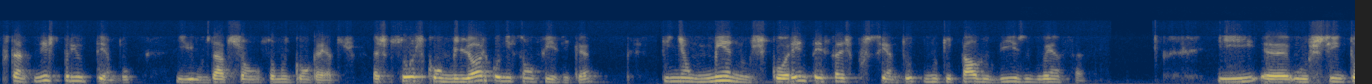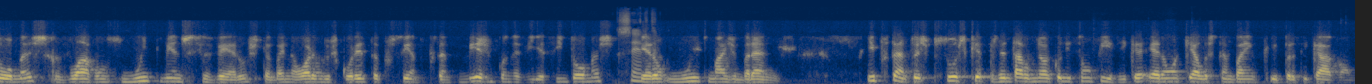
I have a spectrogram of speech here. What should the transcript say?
Portanto, neste período de tempo, e os dados são, são muito concretos, as pessoas com melhor condição física tinham menos 46% no total de dias de doença. E uh, os sintomas revelavam-se muito menos severos, também na ordem dos 40%. Portanto, mesmo quando havia sintomas, certo. eram muito mais brandos. E, portanto, as pessoas que apresentavam melhor condição física eram aquelas também que praticavam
